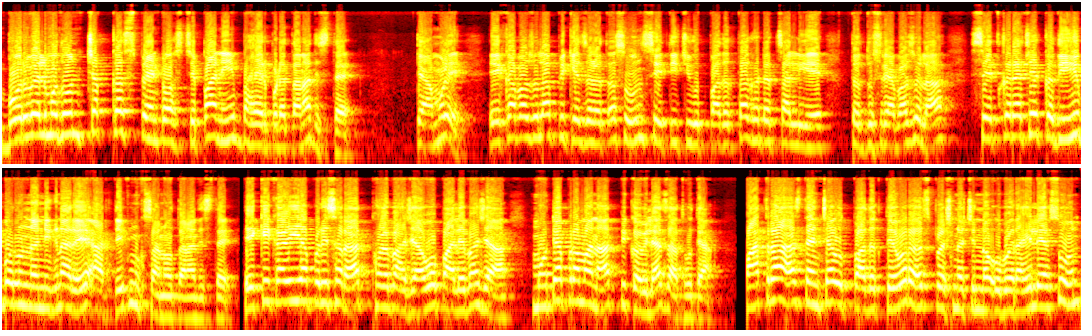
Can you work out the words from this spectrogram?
बोरवेलमधून चक्क स्पेंटॉसचे पाणी बाहेर पडताना दिसतंय. त्यामुळे एका बाजूला पिके जळत असून शेतीची उत्पादकता घटत चालली आहे तर दुसऱ्या बाजूला शेतकऱ्याचे कधीही भरून न निघणारे आर्थिक नुकसान होताना दिसतंय. एकेकाळी या परिसरात फळभाज्या व पालेभाज्या मोठ्या प्रमाणात पिकविल्या जात होत्या. मात्र आज त्यांच्या उत्पादकतेवरच प्रश्नचिन्ह उभे राहिले असून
